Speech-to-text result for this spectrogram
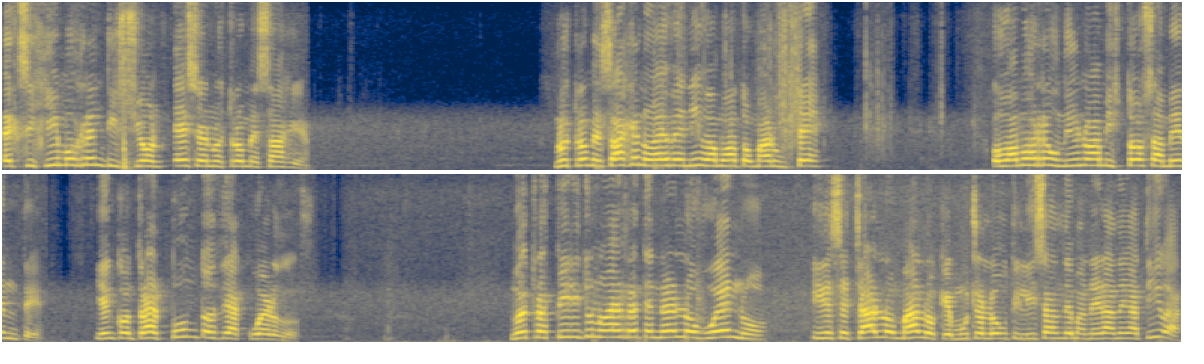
Exigimos rendición, ese es nuestro mensaje. Nuestro mensaje no es venir, vamos a tomar un té, o vamos a reunirnos amistosamente y encontrar puntos de acuerdos. Nuestro espíritu no es retener lo bueno y desechar lo malo, que muchos lo utilizan de manera negativa.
